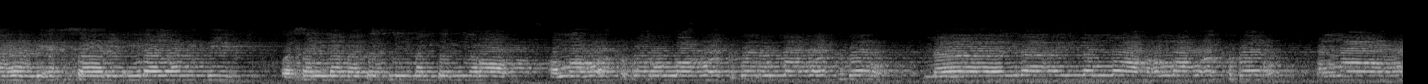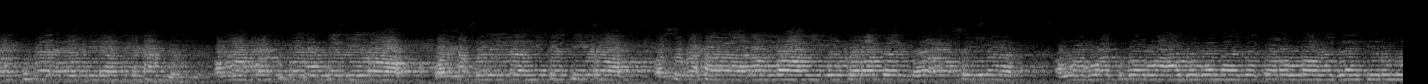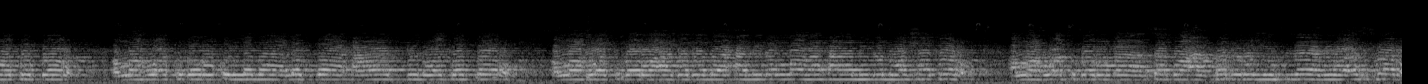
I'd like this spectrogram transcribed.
وتابعينهم بإحسان إلى يوم الدين. وسلم تسليما كثيرا. الله أكبر الله أكبر الله أكبر. لا إله إلا الله الله أكبر. الله أكبر ولله الحمد. الله أكبر كبيرا. والحمد لله كثيرا. وسبحان الله بكرة وأصيلا. الله أكبر عدد ما ذكر الله ذاكر وكبر الله أكبر كلما لبى حاج وكبر الله أكبر عدد ما حمد الله حامد وشكر. الله أكبر ما سبع صدر الإسلام وأسفر.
